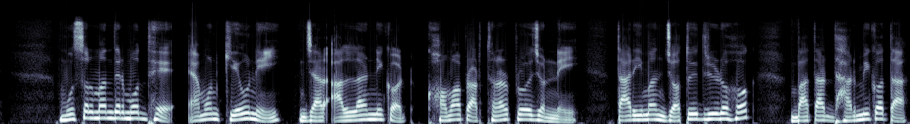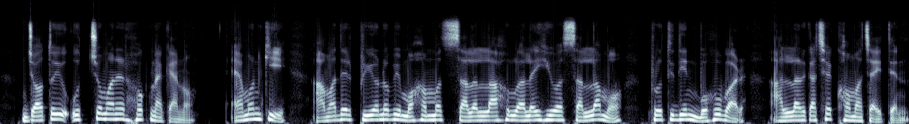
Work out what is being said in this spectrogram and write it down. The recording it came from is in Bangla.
মুসলমানদের মধ্যে এমন কেউ নেই যার আল্লাহর নিকট ক্ষমা প্রার্থনার প্রয়োজন নেই। তার ইমান যতই দৃঢ় হোক বা তার ধার্মিকতা যতই উচ্চমানের হোক না কেন। এমনকি আমাদের প্রিয় নবী মোহাম্মদ সাল্লাহু আলহিউসাল্লামও প্রতিদিন বহুবার আল্লাহর কাছে ক্ষমা চাইতেন।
